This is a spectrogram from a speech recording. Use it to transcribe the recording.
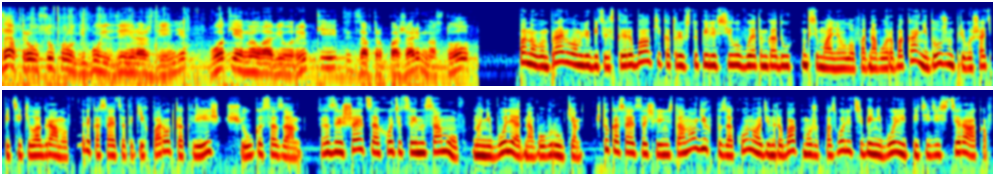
Завтра у супруги будет день рождения. Вот я и наловил рыбки. Завтра пожарим на стол. По новым правилам любительской рыбалки, которые вступили в силу в этом году, максимальный улов одного рыбака не должен превышать 5 килограммов. Это касается таких пород, как лещ, щука, сазан. Разрешается охотиться и на самов, но не более одного в руки. Что касается членистоногих, по закону один рыбак может позволить себе не более 50 раков.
